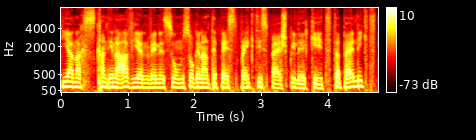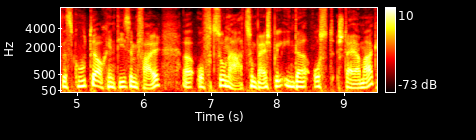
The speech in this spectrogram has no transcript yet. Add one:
ja nach Skandinavien, wenn es um sogenannte Best-Practice-Beispiele geht. Dabei liegt das Gute auch in diesem Fall äh, oft so nah, zum Beispiel in der Oststeiermark.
